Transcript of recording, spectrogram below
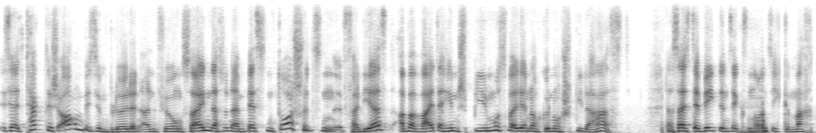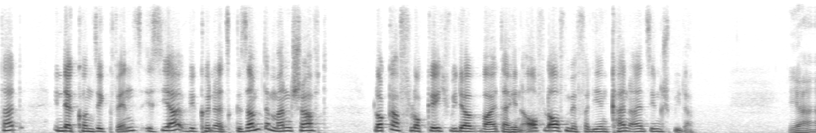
ist ja taktisch auch ein bisschen blöd, in Anführungszeichen, dass du deinen besten Torschützen verlierst, aber weiterhin spielen musst, weil du ja noch genug Spieler hast. Das heißt, der Weg, den 96 mhm. gemacht hat, in der Konsequenz ist ja, wir können als gesamte Mannschaft locker flockig wieder weiterhin auflaufen. Wir verlieren keinen einzigen Spieler. Ja,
